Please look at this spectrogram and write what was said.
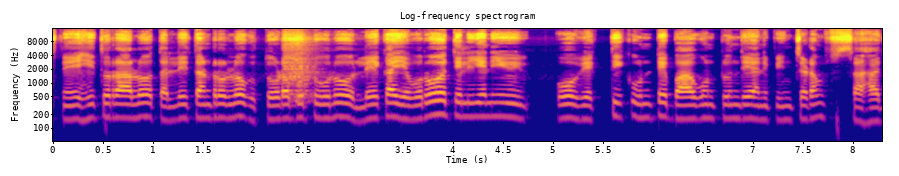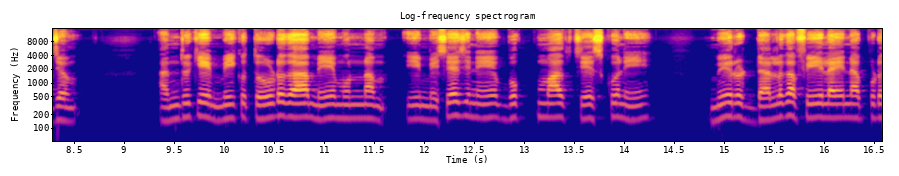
స్నేహితురాలో తల్లిదండ్రులు తోడబుట్టువులు లేక ఎవరో తెలియని ఓ వ్యక్తికి ఉంటే బాగుంటుంది అనిపించడం సహజం. అందుకే మీకు తోడుగా మేమున్నాం. ఈ మెసేజ్ని బుక్ మార్క్ చేసుకొని మీరు డల్గా ఫీల్ అయినప్పుడు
